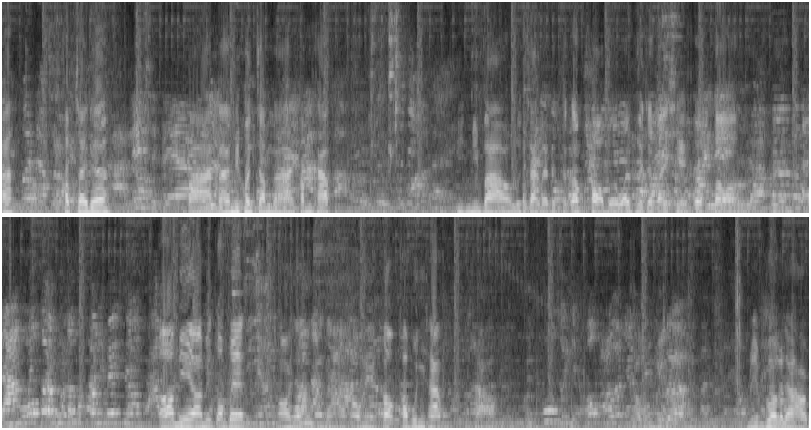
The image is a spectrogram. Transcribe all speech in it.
นะ ขอบใจเด้อปลาได้มีคนจำได้คำครับ มีมีบ่าวรู้จักแล้วแต่ต้องขอเบอร์ไว้เพื่อจะไปเชียงกบต่อล้างไม่ต้องแล้วก็คนเป็นเนี่ยอ๋อมีอ๋อมีตรงเบ็ดอ๋อยางแม่น้ำโอเคขอบขอบคุณครับสาวเอาผมคิดว่ามีพวกแล้วครับ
